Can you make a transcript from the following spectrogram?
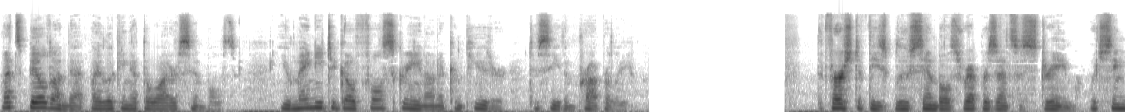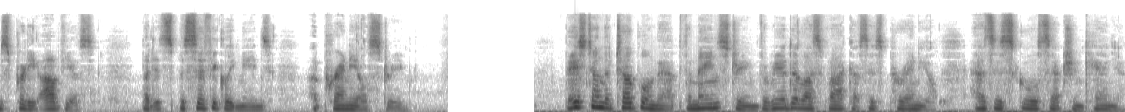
Let's build on that by looking at the water symbols. You may need to go full screen on a computer to see them properly. The first of these blue symbols represents a stream, which seems pretty obvious, but it specifically means a perennial stream. Based on the topo map, the main stream, the Rio de las Vacas, is perennial, as is School Section Canyon.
